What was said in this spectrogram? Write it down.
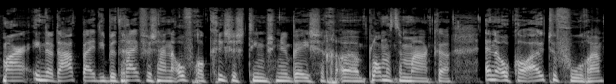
maar inderdaad, bij die bedrijven zijn overal crisisteams nu bezig uh, plannen te maken en ook al uit te voeren.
